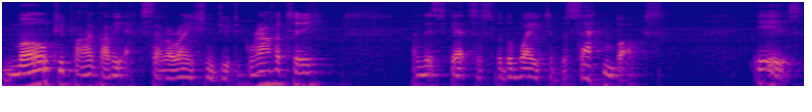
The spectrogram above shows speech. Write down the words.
multiplied by the acceleration due to gravity. And this gets us for the weight of the second box is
